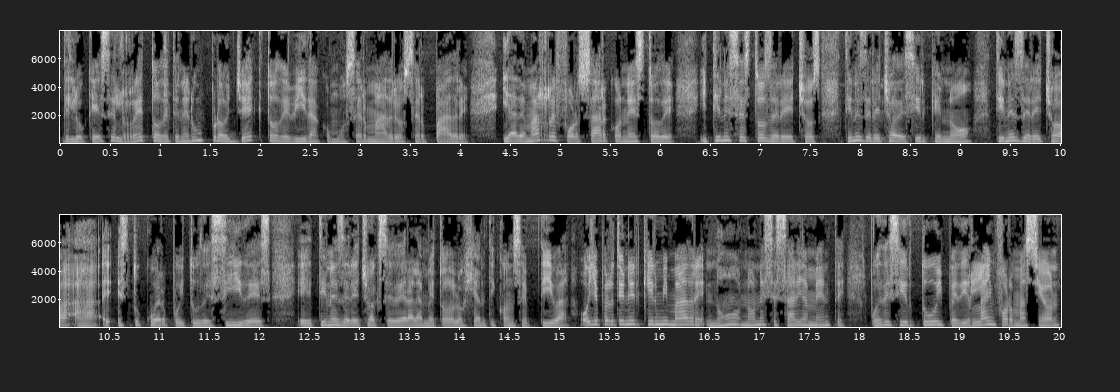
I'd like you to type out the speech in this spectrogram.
de lo que es el reto de tener un proyecto de vida como ser madre o ser padre, y además reforzar con esto de, y tienes estos derechos, tienes derecho a decir que no, tienes derecho a, es tu cuerpo y tú decides, eh, tienes derecho a acceder a la metodología anticonceptiva. Oye, pero tiene que ir mi madre. No, no necesariamente. Puedes ir tú y pedir la información,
